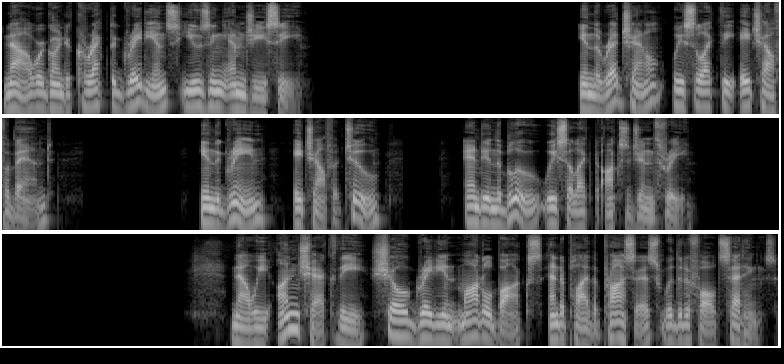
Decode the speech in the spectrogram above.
Now we're going to correct the gradients using MGC. In the red channel, we select the H-alpha band. In the green, H-alpha 2, and in the blue, we select oxygen 3. Now we uncheck the Show Gradient Model box and apply the process with the default settings.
